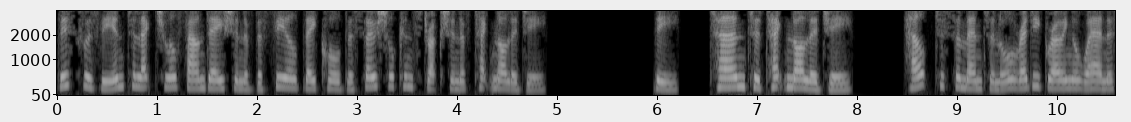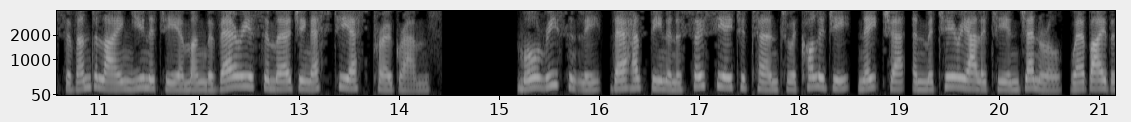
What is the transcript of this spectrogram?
This was the intellectual foundation of the field they called the social construction of technology. The turn to technology helped to cement an already growing awareness of underlying unity among the various emerging STS programs. More recently, there has been an associated turn to ecology, nature, and materiality in general, whereby the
